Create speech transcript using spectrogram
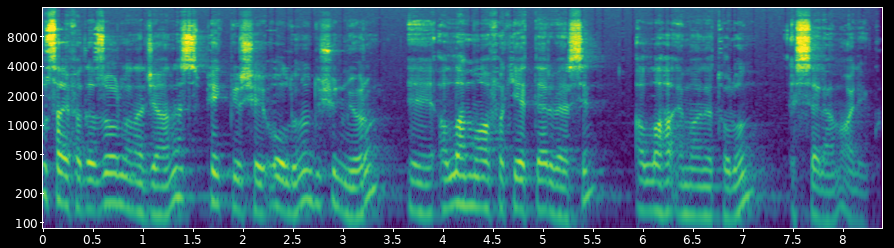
bu sayfada zorlanacağınız pek bir şey olduğunu düşünmüyorum. Ee, Allah muvaffakiyetler versin. Allah'a emanet olun. Esselamu Aleyküm.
